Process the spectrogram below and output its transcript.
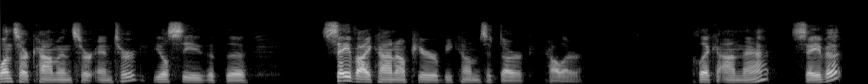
Once our comments are entered, you'll see that the save icon up here becomes a dark color. Click on that, save it.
